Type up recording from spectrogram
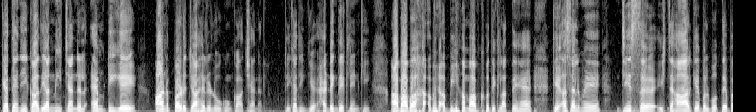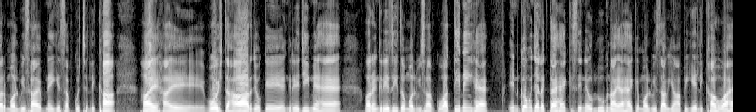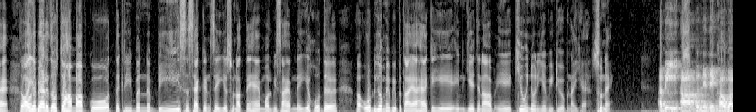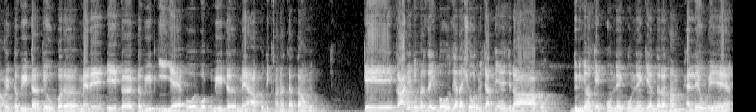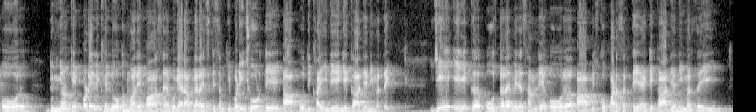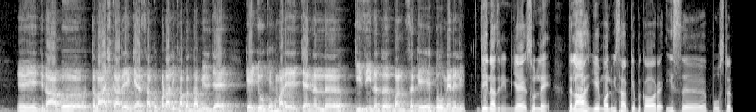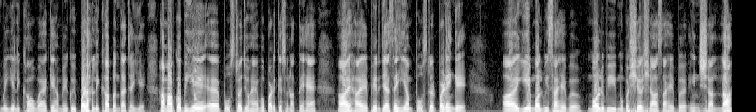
کہتے ہیں جی Qadiani channel M T A, ان پڑھ جاہل لوگوں کا چینل۔ ٹھیک ہے جی ہیڈنگ دیکھ لیں ان کی۔ اب اب ابھی ہم آپ کو دکھلاتے ہیں کہ اصل میں جس اشتہار کے بلبوتے پر مولوی صاحب نے یہ سب کچھ لکھا، ہائے ہائے، وہ اشتہار جو کہ انگریزی میں ہے، اور انگریزی تو مولوی صاحب کو آتی نہیں ہے۔ ان کو مجھے لگتا ہے کسی نے الو بنایا ہے کہ مولوی صاحب یہاں پہ یہ لکھا ہوا ہے۔ تو آئیے پیارے دوستو ہم آپ کو تقریباً بیس سیکنڈ سے یہ سناتے ہیں۔ مولوی صاحب نے یہ خود آڈیو میں بھی بتایا ہے کہ یہ یہ جناب کیوں انہوں نے یہ ویڈیو بنائی ہے؟ سنیں۔ ابھی آپ نے دیکھا ہوگا کہ ٹویٹر کے اوپر میں نے ایک ٹویٹ کی ہے اور وہ ٹویٹ میں آپ کو دکھانا چاہتا ہوں۔ کہ قادیانی مرزئی بہت زیادہ شور میں چاہتے ہیں۔ جناب، دنیا کے کونے کونے کے اندر ہم پھیلے ہوئے ہیں اور دنیا کے پڑھے لکھے لوگ ہمارے پاس ہیں وغیرہ وغیرہ۔ اس قسم کی بڑی چھوڑتے آپ کو دکھائی دیں گے قادیانی مرزئی یہ ایک پوسٹر ہے میرے سامنے اور آپ اس کو پڑھ سکتے ہیں کہ قادیانی مرزئی جناب، تلاش کر رہے ہیں کہ ایسا کوئی پڑھا لکھا بندہ مل جائے۔ کہ جو کہ ہمارے چینل کی زینت بن سکے، تو میں نے جی ناظرین، یہ سن لیں۔ تلاش، یہ مولوی صاحب کے بقور اس پوسٹر میں یہ لکھا ہوا ہے کہ ہمیں کوئی پڑھا لکھا بندہ چاہیے۔ ہم آپ کو ابھی یہ پوسٹر جو ہیں وہ پڑھ کے سناتے ہیں۔ آئے ہائے، پھر جیسے ہی ہم پوسٹر پڑھیں گے یہ مولوی صاحب، مولوی مبشر شاہ صاحب، انشاءاللہ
